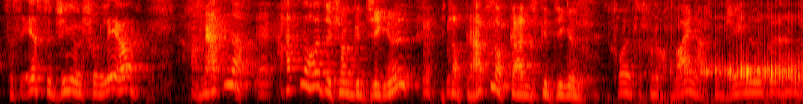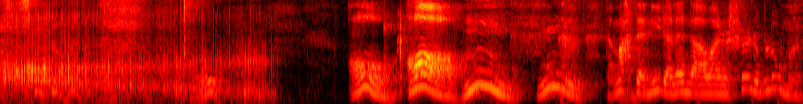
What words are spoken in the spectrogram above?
Ist das erste Jingle schon leer? Ach, wir hatten, noch- äh, hatten wir heute schon gejingelt? Ich glaube, wir hatten noch gar nicht gejingelt. Wir freuen uns schon auf Weihnachten. Jingle Bells. Oh, oh, hm. Da macht der Niederländer aber eine schöne Blume.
